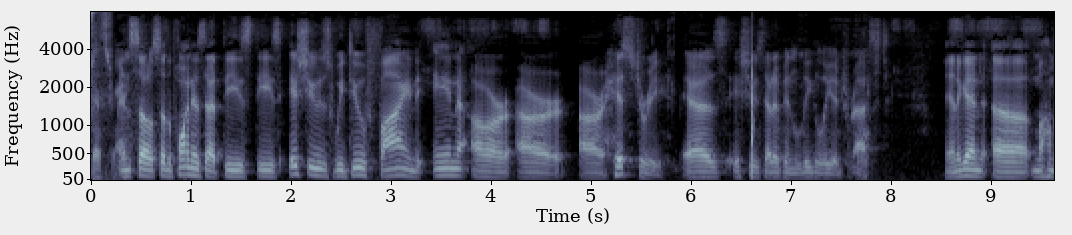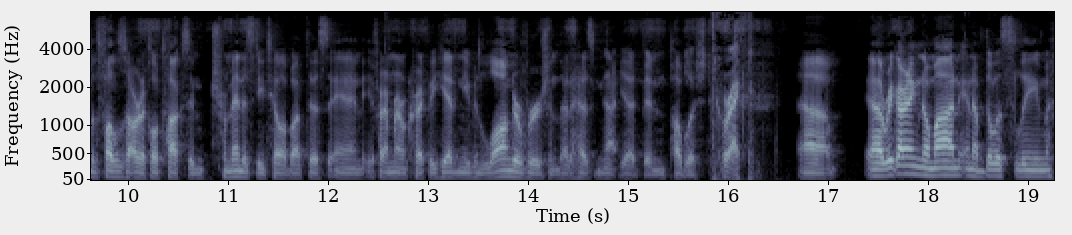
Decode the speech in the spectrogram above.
That's right. And so, so the point is that these these issues we do find in our our our history as issues that have been legally addressed. And again, uh, Muhammad Fadl's article talks in tremendous detail about this. And if I remember correctly, he had an even longer version that has not yet been published. Correct. Uh, uh, regarding Nouman and Abdullah Saleem,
